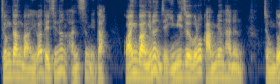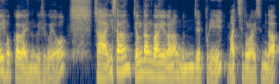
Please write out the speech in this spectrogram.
정당 방위가 되지는 않습니다. 과잉방위는 이제 임의적으로 감면하는 정도의 효과가 있는 것이고요. 자, 이상 정당방위에 관한 문제풀이 마치도록 하겠습니다.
